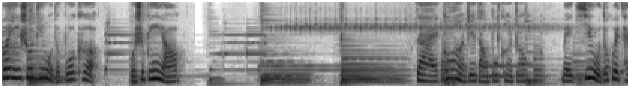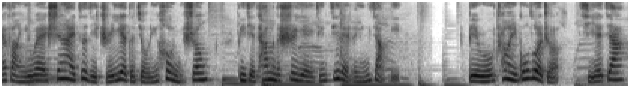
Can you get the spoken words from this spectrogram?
欢迎收听我的播客，我是冰瑶。在《Go On》这档播客中，每期我都会采访一位深爱自己职业的九零后女生，并且她们的事业已经积累了影响力，比如创意工作者、企业家、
